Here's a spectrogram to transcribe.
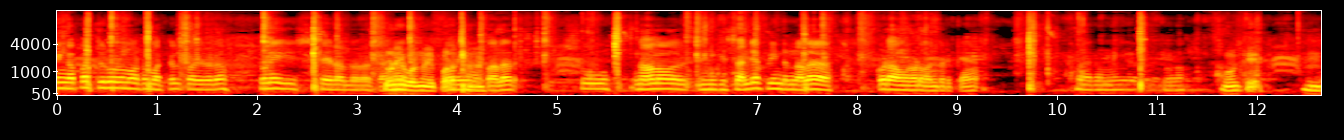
எங்கள் அப்பா திருவள்ளூர் மாவட்ட மக்கள் படையோட துணை செயலாளராக துணை ஒருங்கிணைப்பாளர். ஸோ நானும் இன்னைக்கு சண்டே ஃப்ரீன்றனால கூட அவங்களோட வந்திருக்கேன். வேறு ஒன்றும் ஓகே ம்.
